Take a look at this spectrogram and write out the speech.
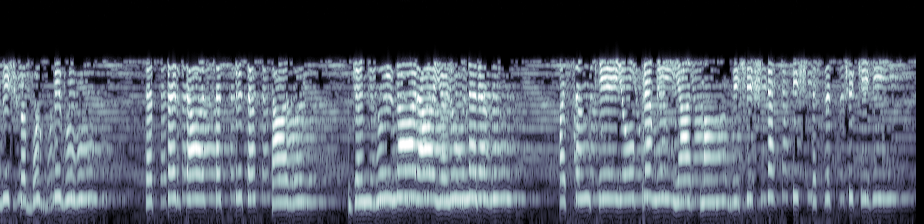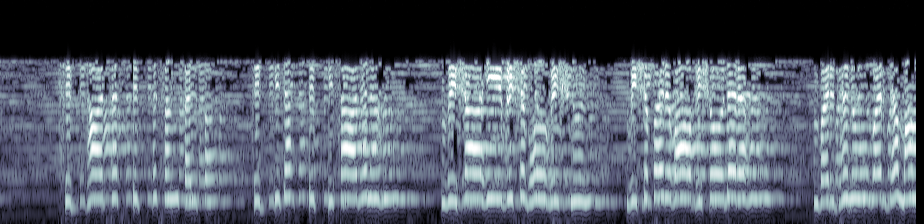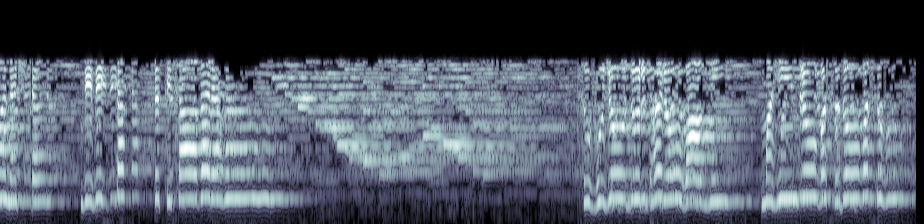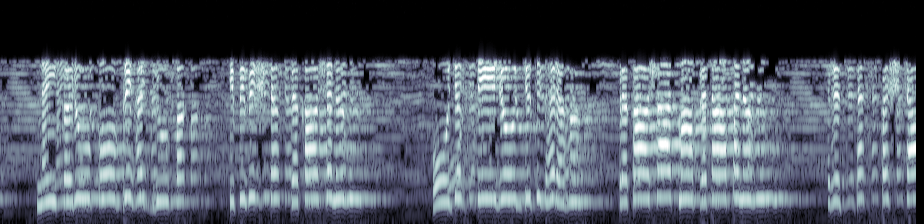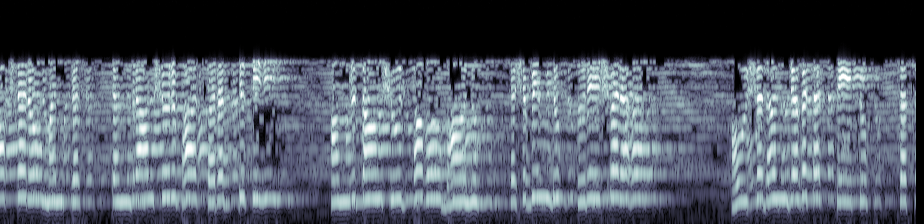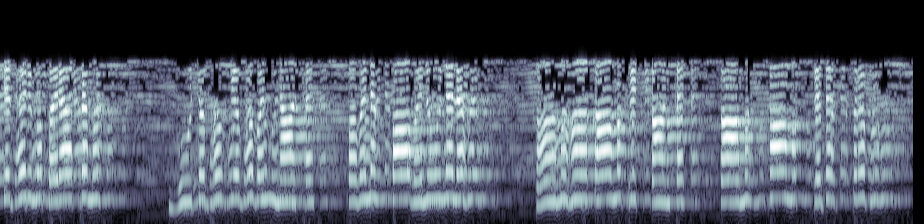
विश्वभुग्विभुः तत्कर्ता सत्कृतः साधुर् जह्नुर्नारायणो नरः। असङ्ख्येयो प्रमेयात्मा विशिष्टशिष्टकृच्छुचिः सिद्धार्थसिद्धसङ्कल्प सिद्धितः सिद्धिसाधनः। वृषा हि वृषभो विष्णुन् विषपर्वा वृषोदरः। वर्धनो वर्धमानश्च श्रुतिसागरः। सुभुजो दुर्धरो वाग्नि महेन्द्रो वसुदो वसुः नैकरूपो बृहद्रूप प्रकाशनः। ओजस्तेजोद्युतिधरः प्रकाशात्मा प्रतापनः ऋद्धस्पष्टाक्षरो मन्त्रश्चन्द्रांशुर्भास्करद्युतिः अमृतांशुद्भवो भानुः शशबिन्दुः सुरेश्वरः। औषधम् जगतः सेतुः सत्यधर्मपराक्रमः। भूतभव्यभवन्नाथ पवनः पावनो नलः। कामः कामकृत्कान्तः कामः कामप्रदः प्रभुः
